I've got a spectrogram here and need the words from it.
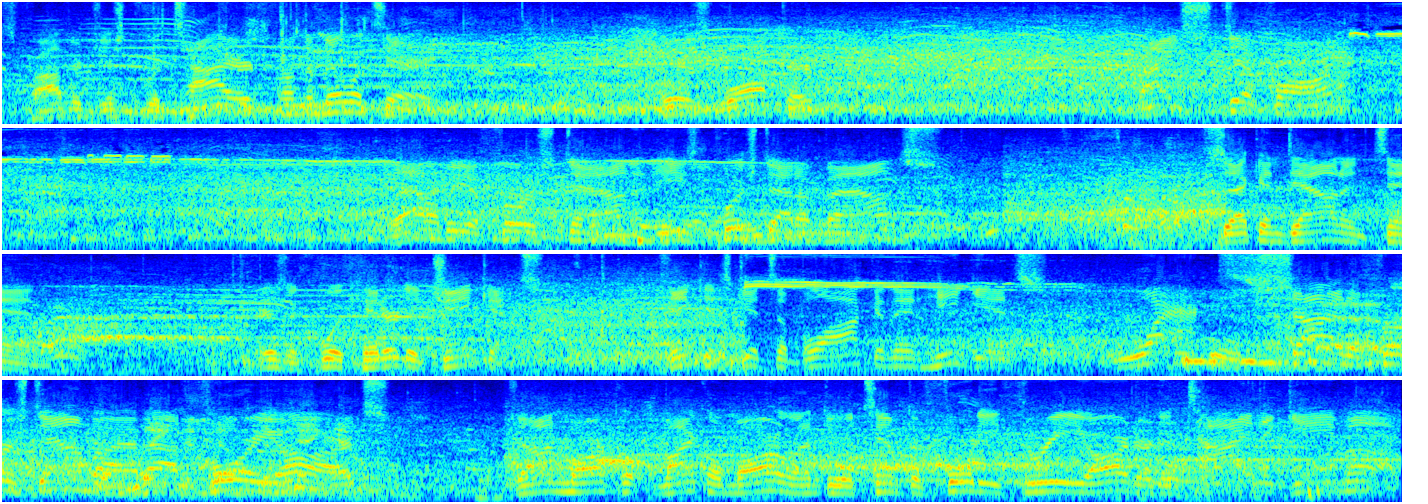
His father just retired from the military. Here's Walker. Nice stiff arm. That'll be a first down, and he's pushed out of bounds. Second down and 10. Here's a quick hitter to Jenkins. Jenkins gets a block, and then he gets whacked. Shy of the first down by about four yards. John Michael Marlin to attempt a 43-yarder to tie the game up.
